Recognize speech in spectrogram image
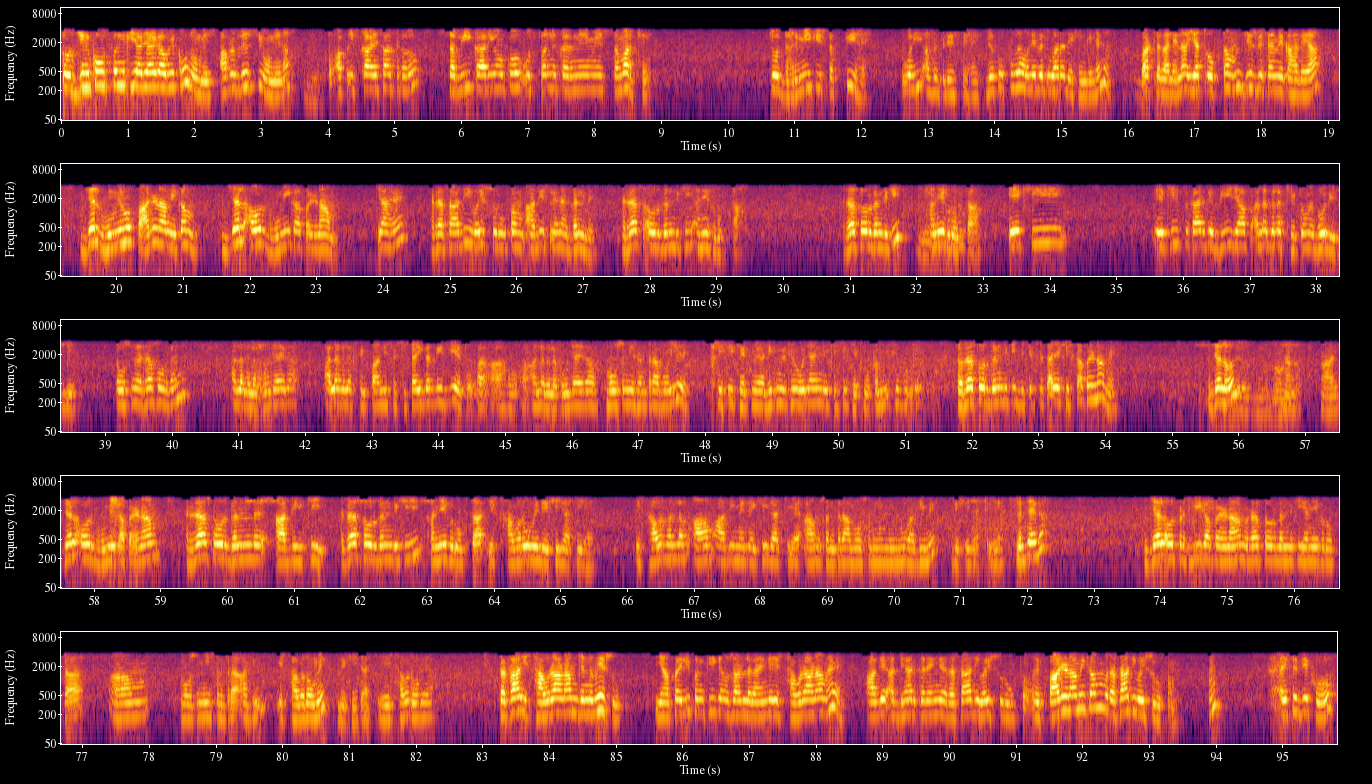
तो जिनको उत्पन्न किया जाएगा, वे कौन होंगे? आप विदेशी होंगे ना? तो अब इसका एहसास करो, सभी कार्यों को उत्पन्न करने में समर्थ जो धर्मी की शक्ति है, वही अभिप्रेत से है। देखो, पूरा होने पे दोबारा देखेंगे, है ना? पाठ लगा लेना। यत्रोक्तम, जिस विषय में कहा गया, जल भूमि हो पारिणामिकम, जल और भूमि का परिणाम। क्या है? रसादि वही स्वरूपम आदि से लेना गंध रस और गंध की अनेक रूपता। रस और गंध की अनेक रूपता। एक ही एक ही प्रकार के बीज आप अलग अलग खेतों में बो दीजिए तो उसमें रस और गंध अलग अलग हो जाएगा। अलग अलग से पानी से सिंचाई कर दीजिए तो आ, आ, अलग अलग हो जाएगा। मौसमी संतरा बोइए किसी खेत में अधिक मीठे हो जाएँगे किसी खेत में कम मीठे होंगे। तो रस और गंध की विचित्रता ये किसका परिणाम है? जल और हाँ जल और भूमि का परिणाम रस और गंध आदि की, रस और गंध की अनेक रूपता स्थावरों में देखी जाती है। स्थावर मतलब आम आदि में देखी जाती है, आम संतरा, मौसमी, नींबू आदि में देखी जाती है। लग जाएगा? जल और पृथ्वी का परिणाम रस और गंध की अनेक रूपता आम, मौसमी, संतरा आदि स्थावरों में देखी जाती है। स्थावर हो गया। तथा स्थावरा नाम जंगमेशु यहाँ पहली पंक्ति के अनुसार लगाएँगे स्थावरा नाम है, आगे अध्ययन करेंगे रसादि वही स्वरूप पारिणामिकम रसादि वही स्वरूपम हम्म? ऐसे देखो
